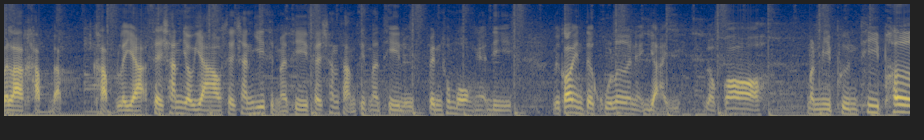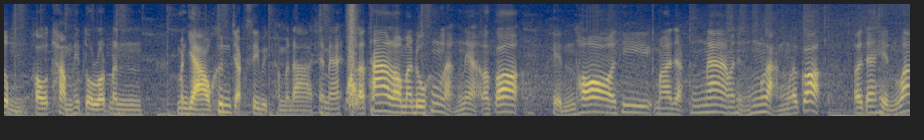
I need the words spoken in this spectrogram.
วลาขับแบบขับระยะเซสชันยาวๆ เซสชั่น20 นาที เซสชัน30 นาที หรือเป็นชั่วโมงเนี่ยดี แล้วก็อินเตอร์คูลเลอร์เนี่ยใหญ่ แล้วก็มันมีพื้นที่เพิ่ม เขาทำให้ตัวรถมัน มันยาวขึ้นจากซีวิ c ธรรมดาใช่ไหมแล้วถ้าเรามาดูข้างหลังเนี่ยเราก็เห็นท่อที่มาจากข้างหน้ามาถึงข้างหลัง แล้วก็เราจะเห็นว่า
